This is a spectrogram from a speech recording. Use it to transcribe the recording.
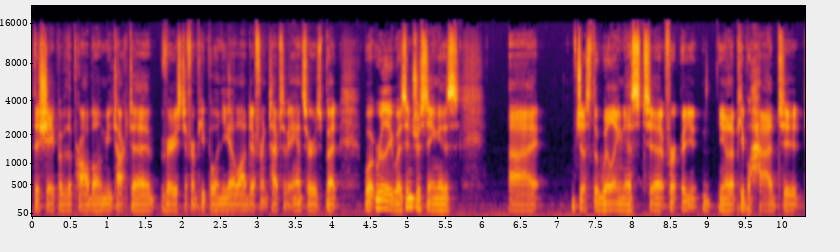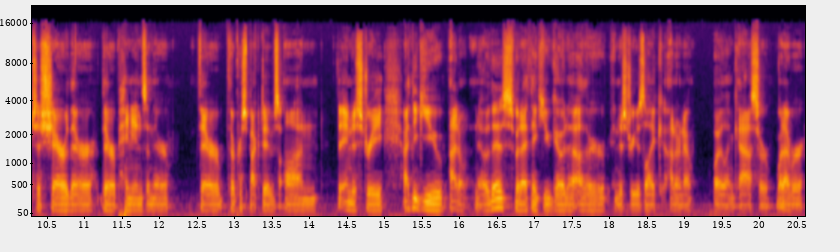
the shape of the problem. You talk to various different people, and you get a lot of different types of answers. But what really was interesting is uh, just the willingness to, for you know, that people had to to share their their opinions and their their their perspectives on the industry. I think you, I don't know this, but I think you go to other industries like I don't know oil and gas or whatever,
